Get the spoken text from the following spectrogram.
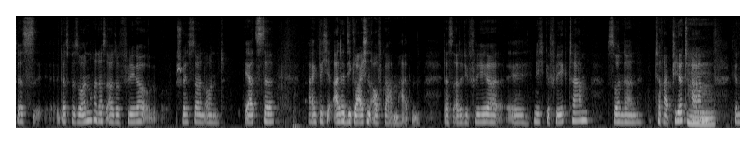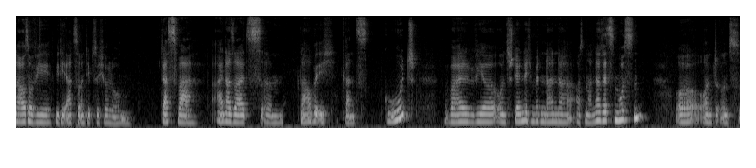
das, das Besondere, dass also Pfleger, Schwestern und Ärzte eigentlich alle die gleichen Aufgaben hatten. Dass also die Pfleger äh, nicht gepflegt haben, sondern therapiert mhm. haben, genauso wie, wie die Ärzte und die Psychologen. Das war einerseits, ähm, glaube ich, ganz gut, weil wir uns ständig miteinander auseinandersetzen mussten äh, und uns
